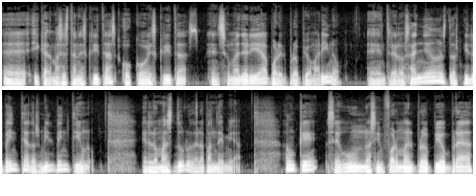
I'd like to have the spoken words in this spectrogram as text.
eh, y que además están escritas o coescritas en su mayoría por el propio Marino entre los años 2020 a 2021, en lo más duro de la pandemia. Aunque, según nos informa el propio Brad,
